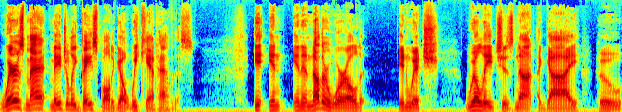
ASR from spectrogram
Where's Ma- Major League Baseball to go? We can't have this. In, in in another world in which Will Leitch is not a guy who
